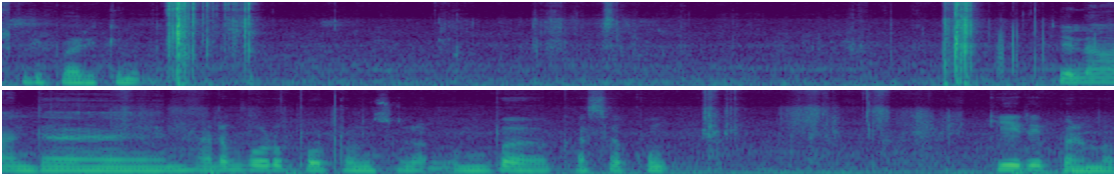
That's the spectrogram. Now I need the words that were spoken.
இப்படி பறிக்கணும். ஏன்னா அந்த நரம்போடு போட்டோம்னு சொன்னால் ரொம்ப கசக்கும். கீரை இப்போ நம்ம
